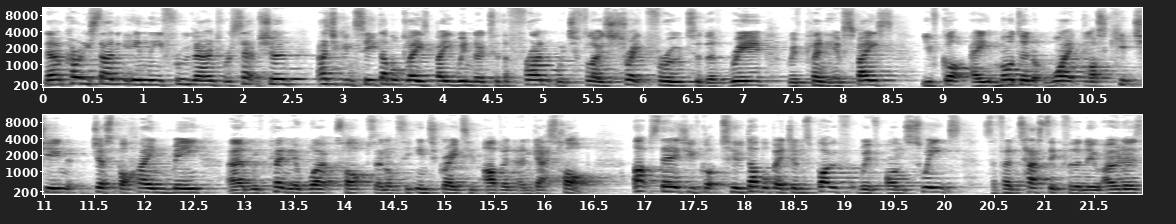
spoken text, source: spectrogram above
Now I'm currently standing in the Through Lounge reception. As you can see, double glazed bay window to the front, which flows straight through to the rear with plenty of space. You've got a modern white gloss kitchen just behind me uh, with plenty of worktops and obviously integrated oven and gas hob. Upstairs, you've got two double bedrooms, both with en suites. So fantastic for the new owners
